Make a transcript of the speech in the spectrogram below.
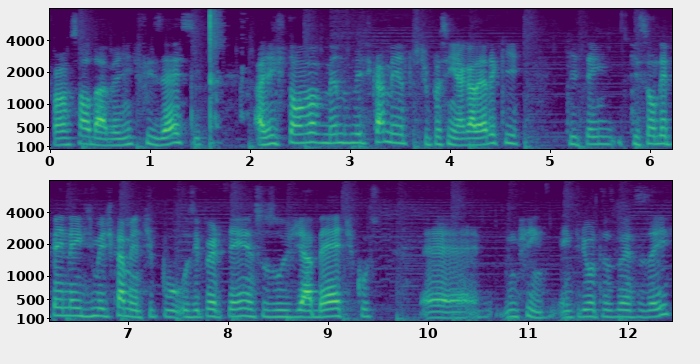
Forma saudável a gente fizesse, a gente tomava menos medicamentos. Tipo assim, a galera que, que, tem, que são dependentes de medicamento, tipo os hipertensos, os diabéticos, é, enfim, entre outras doenças aí.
